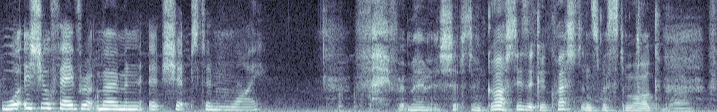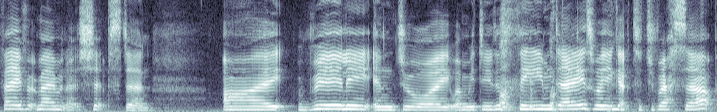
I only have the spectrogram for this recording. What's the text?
What is your favourite moment at Shipston and why? Favourite moment at Shipston? Gosh, these are good questions, Mr. Mogg. Favourite moment at Shipston? I really enjoy when we do the theme days where you get to dress up.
